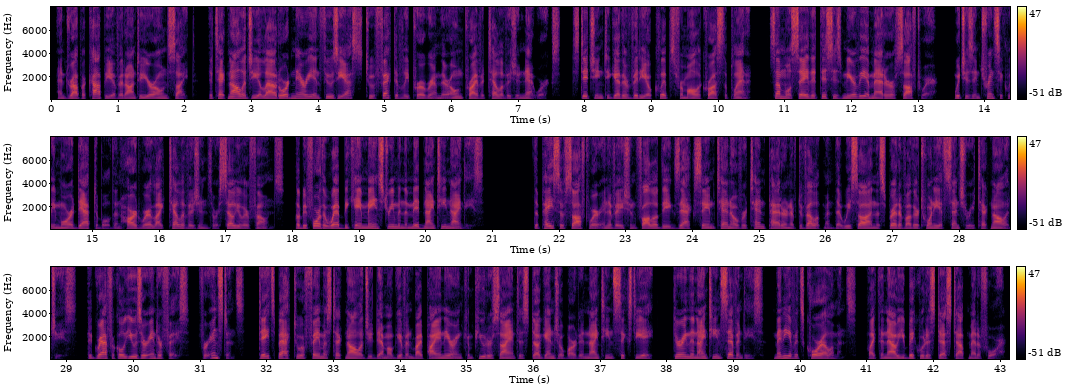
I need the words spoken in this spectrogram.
and drop a copy of it onto your own site. The technology allowed ordinary enthusiasts to effectively program their own private television networks, stitching together video clips from all across the planet. Some will say that this is merely a matter of software, which is intrinsically more adaptable than hardware like televisions or cellular phones. But before the web became mainstream in the mid 1990s, the pace of software innovation followed the exact same 10 over 10 pattern of development that we saw in the spread of other 20th century technologies. The graphical user interface, for instance, dates back to a famous technology demo given by pioneering computer scientist Doug Engelbart in 1968. During the 1970s, many of its core elements, like the now ubiquitous desktop metaphor,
